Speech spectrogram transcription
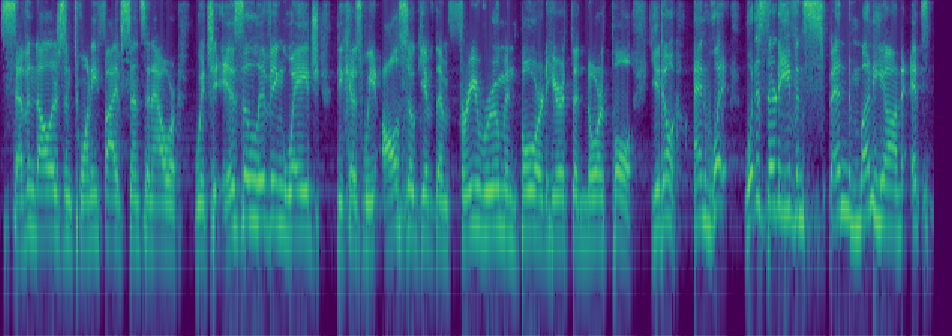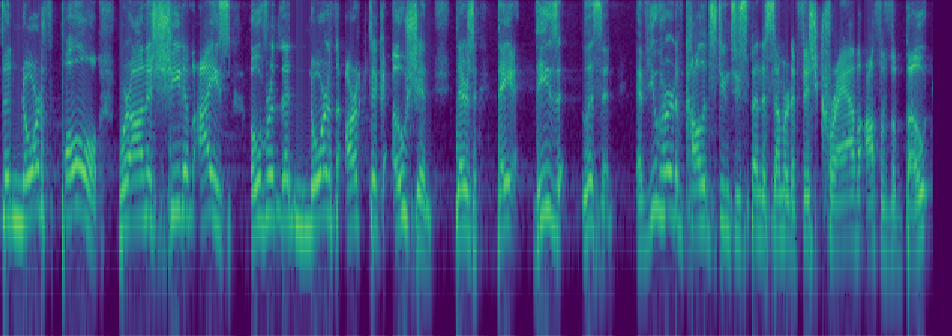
$7.25 an hour, which is a living wage because we also give them free room and board here at the North Pole. You don't and what what is there to even spend money on? It's the North Pole. We're on a sheet of ice over the North Arctic Ocean. There's they these listen, have you heard of college students who spend a summer to fish crab off of a boat?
